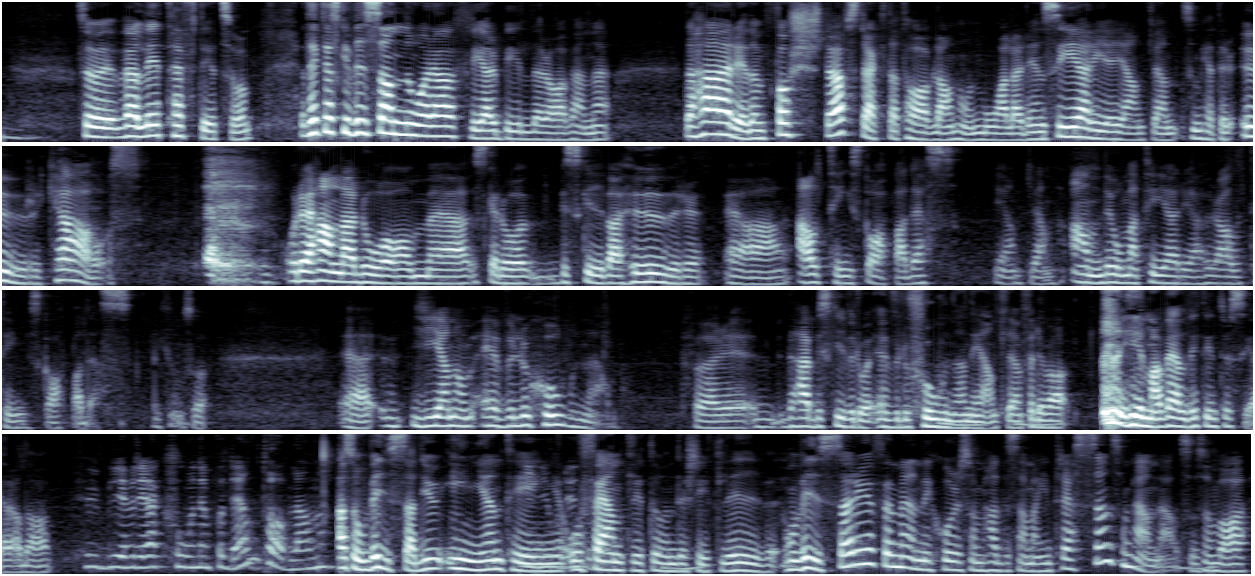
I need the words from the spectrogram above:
Så väldigt häftigt. Så. Jag tänkte jag ska visa några fler bilder av henne. Det här är den första abstrakta tavlan hon målar. Det är en serie egentligen som heter Urkaos. Och det handlar då om, eh, ska då beskriva hur eh, allting skapades egentligen. Ande och materia, hur allting skapades. Liksom så. Eh, genom evolutionen. För det här beskriver då evolutionen egentligen, för det var Hilma väldigt intresserad av. Hur blev reaktionen på den tavlan? Alltså hon visade ju ingenting offentligt under sitt liv. Hon visade ju för människor som hade samma intressen som henne, alltså som var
